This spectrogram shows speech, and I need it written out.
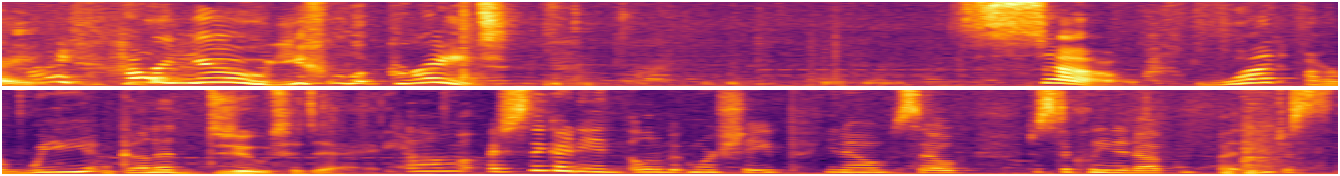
Hi. How are you? You look great. So, what are we gonna do today? Um, I just think I need a little bit more shape, you know, so just to clean it up, but mm-hmm. just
